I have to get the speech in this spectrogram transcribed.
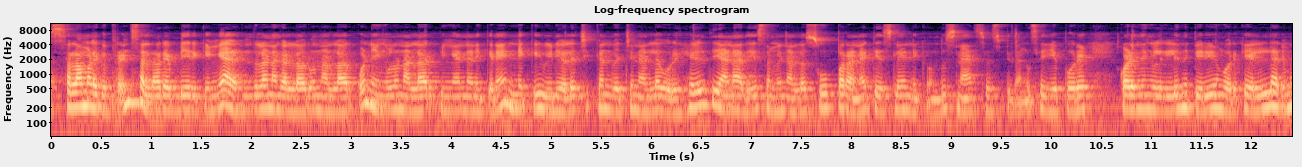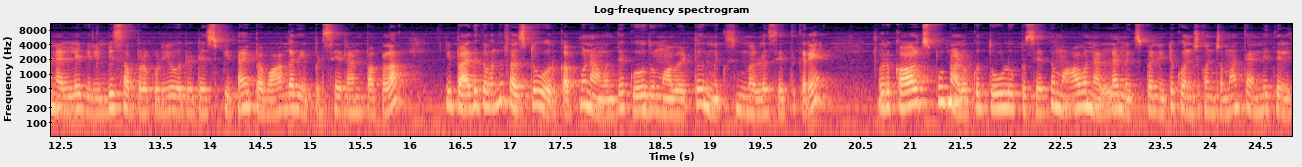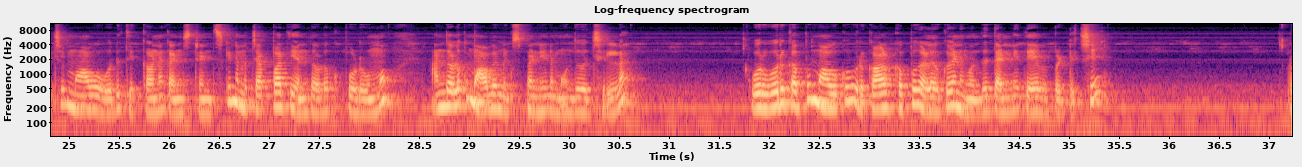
அஸ்லாம் அலைக்கும் ஃப்ரெண்ட்ஸ் எல்லோரும் எப்படி இருக்கீங்க? இதெல்லாம் நாங்கள் எல்லோரும் நல்லா இருப்போம் நீங்களும் நல்லா இருப்பீங்கன்னு நினைக்கிறேன். இன்றைக்கி வீடியோவில் சிக்கன் வச்சு நல்ல ஒரு ஹெல்த்தியான அதே சமயம் நல்ல சூப்பரான டேஸ்ட்டில் இன்றைக்கி வந்து ஸ்நாக்ஸ் ரெசிபி தாங்க செய்ய போகிறேன் குழந்தைங்களுக்குலேருந்து பெரியவங்க வரைக்கும் எல்லாருமே நல்லா விரும்பி சாப்பிடக்கூடிய ஒரு ரெசிபி தான். இப்போ வாங்கிறது எப்படி செய்யலான்னு பார்க்கலாம். இப்போ அதுக்கு வந்து ஃபஸ்ட்டு ஒரு கப்பு நான் வந்து கோதுமை மாவு எடுத்து ஒரு மிக்ஸி மாவில் சேர்த்துக்கிறேன். ஒரு கால் ஸ்பூன் அளவுக்கு தூள் உப்பு சேர்த்து மாவை நல்லா மிக்ஸ் பண்ணிவிட்டு கொஞ்சம் கொஞ்சமாக தண்ணி தெளித்து மாவை ஒரு திக்கான கன்சிஸ்டன்சிக்கு நம்ம சப்பாத்தி எந்த அளவுக்கு போடுவோமோ அந்த அளவுக்கு மாவை மிக்ஸ் பண்ணி நம்ம வந்து வச்சிடலாம். ஒரு ஒரு கப்பு மாவுக்கு ஒரு கால் கப்பு அளவுக்கு எனக்கு வந்து தண்ணி தேவைப்பட்டுச்சு.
